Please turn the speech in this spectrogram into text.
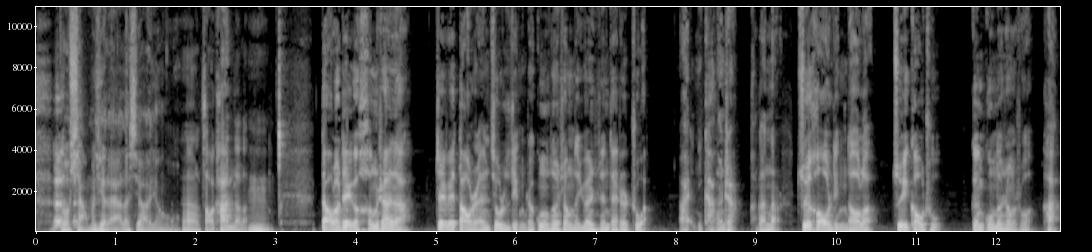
都想不起来了。笑傲江湖，嗯，早看的了。嗯，到了这个衡山啊，这位道人就领着公孙胜的元神在这转，哎，你看看这儿，看看那儿，最后领到了最高处，跟公孙胜说：“看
